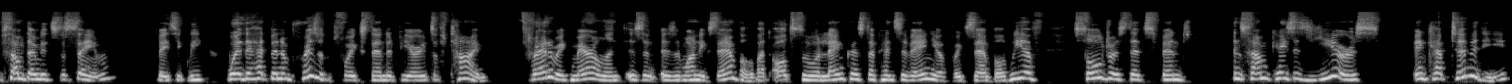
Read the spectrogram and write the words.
sometimes it's the same, basically, where they had been imprisoned for extended periods of time. Frederick, Maryland is, an, is one example, but also Lancaster, Pennsylvania, for example. We have soldiers that spent, in some cases, years in captivity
